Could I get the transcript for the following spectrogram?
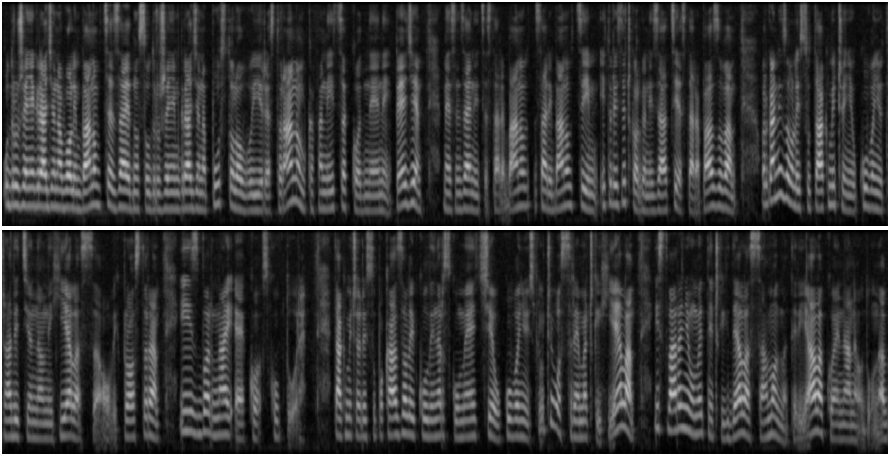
Udruženje građana Volim Banovce zajedno sa Udruženjem građana Pustolovu i restoranom Kafanica kod Nene i Peđe, mesne zajednice Stari Banovci i turistička organizacija Stara Pazova organizovali su takmičenje u kuvanju tradicionalnih jela sa ovih prostora i izbor najeko skulpture. Takmičari su pokazali kulinarsko umeće u kuvanju isključivo sremačkih jela i stvaranje umetničkih dela samo od materijala koje je naneo Dunav,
